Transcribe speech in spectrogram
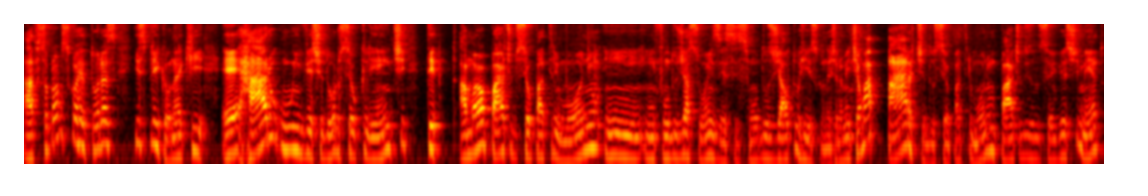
as próprias corretoras explicam né, que é raro o investidor, o seu cliente, ter a maior parte do seu patrimônio em, em, fundos de ações, esses fundos de alto risco. Né? Geralmente é uma parte do seu patrimônio, uma parte do seu investimento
